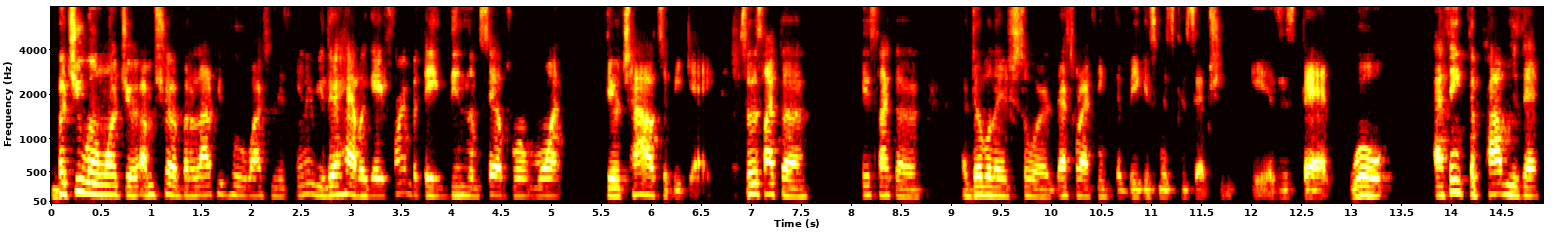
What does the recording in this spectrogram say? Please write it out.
but you wouldn't want your, I'm sure, but a lot of people who are watching this interview, they have a gay friend, but they then themselves won't want their child to be gay. So it's like a, it's like a, a double-edged sword. That's what I think the biggest misconception is, is that, well, I think the problem is that,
